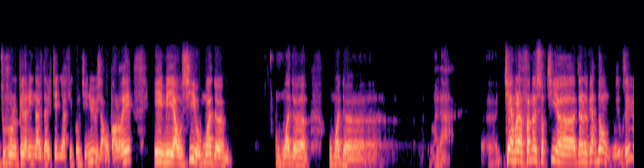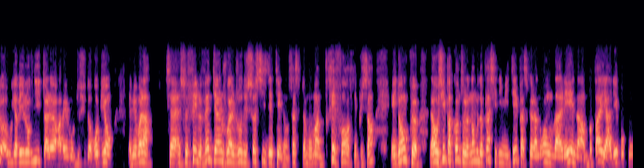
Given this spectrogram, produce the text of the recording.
toujours le pèlerinage d'Altenia qui continue, j'en reparlerai. Et, mais il y a aussi au mois de. Au mois de. Au mois de voilà. Euh, tiens, voilà, fameuse sortie euh, dans le Verdon. Vous, avez vu où il y avait l'OVNI tout à l'heure, au-dessus de Robion. Et eh bien voilà, ça se fait le 21 juin, le jour du solstice d'été. Donc ça, c'est un moment très fort, très puissant. Et donc euh, là aussi, par contre, le nombre de places est limité parce que l'endroit où on va aller, on ne peut pas y aller beaucoup.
